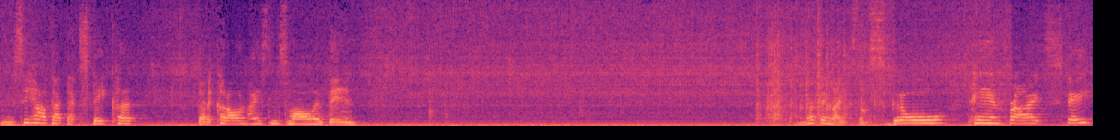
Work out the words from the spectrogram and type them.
And you see how I've got that steak cut? Got it cut all nice and small and thin. Nothing like some good old pan fried steak,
